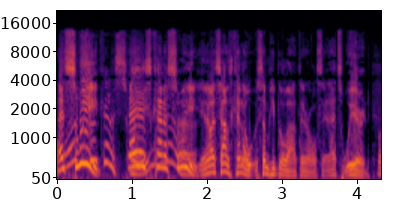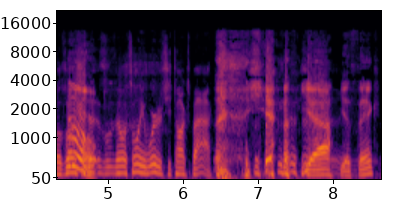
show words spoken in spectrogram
that's, that's sweet. kinda sweet, That is kind of yeah. sweet. You know, it sounds kind of. Some people out there will say that's weird. Well, as long as she no, does- no, it's only weird if she talks back. yeah, yeah. You think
